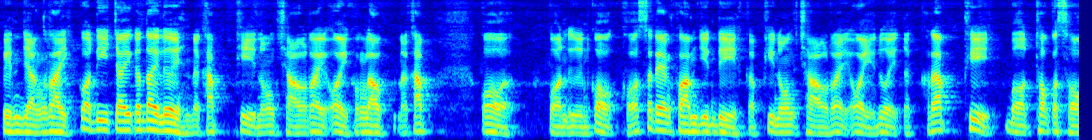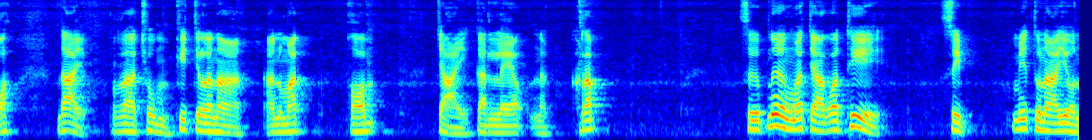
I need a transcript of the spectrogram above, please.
เป็นอย่างไรก็ดีใจกันได้เลยนะครับ พี่น้องชาวไร่อ้อยของเรานะครับ ก็ก่อนอื่นก็ขอแสดงความยินดีกับพี่น้องชาวไร่อ้อยด้วยนะครับ ที่บอร์ดทกสได้ประชุมพิจารณาอนุมัติพร้อม จ่ายกันแล้วนะครับ สืบเนื่องมาจากวันที่ 10 มิถุนายน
